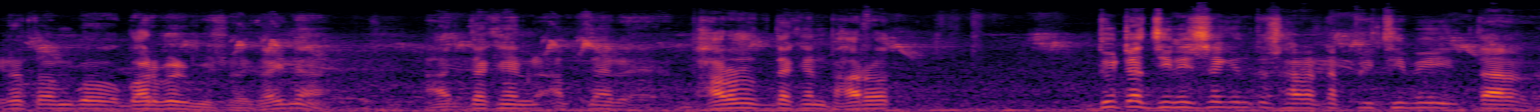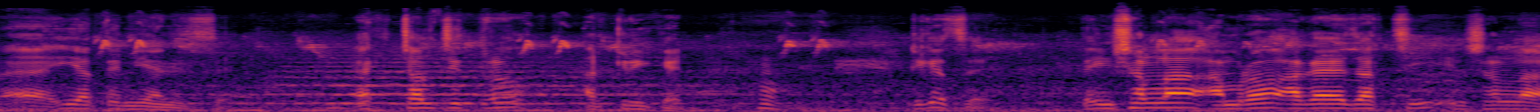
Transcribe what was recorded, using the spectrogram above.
এটা তো আমাকে গর্বের বিষয় তাই না? আর দেখেন আপনার ভারত দেখেন ভারত দুইটা জিনিসে কিন্তু সারাটা পৃথিবী তার ইয়াতে নিয়ে নিচ্ছে এক চলচ্চিত্র আর ক্রিকেট। হ্যাঁ। ঠিক আছে? তো ইনশাল্লাহ আমরাও আগায় যাচ্ছি। ইনশাল্লাহ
